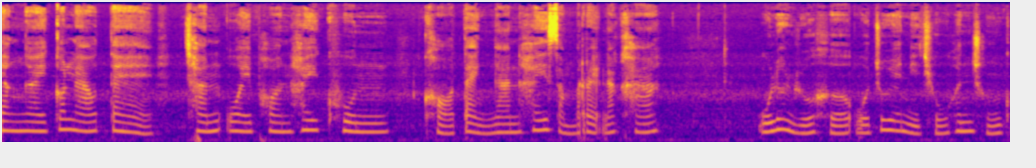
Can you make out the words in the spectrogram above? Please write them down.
ยังไงก็แล้วแต่ ฉันอวยพรให้คุณ ขอแต่งงานให้สำเร็จนะคะ无论如何我祝愿你求婚成功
